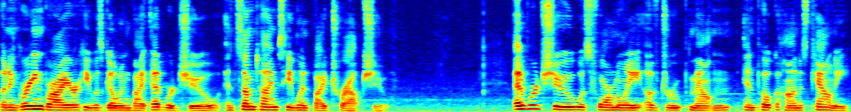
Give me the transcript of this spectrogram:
but in Greenbrier he was going by Edward Shue, and sometimes he went by Trout Shue. Edward Shue was formerly of Droop Mountain in Pocahontas County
